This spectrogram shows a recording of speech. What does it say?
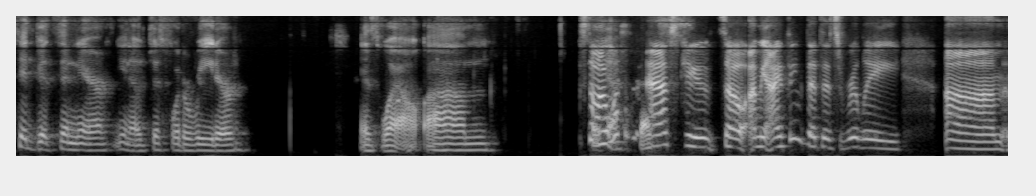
tidbits in there, you know, just for the reader as well. Um, so, so yeah, I wanted to ask you. So, I mean, I think that it's really um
